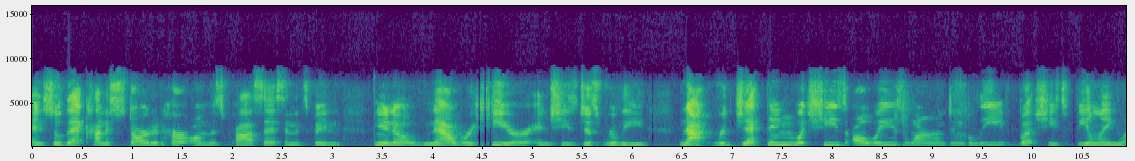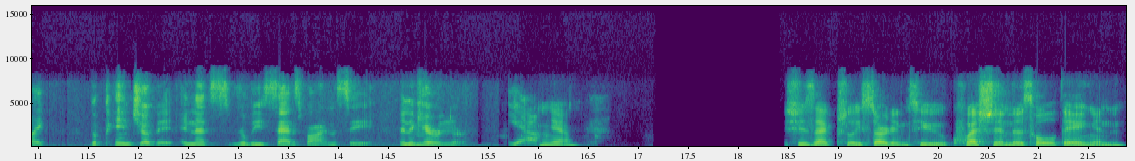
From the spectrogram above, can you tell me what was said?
and so that kind of started her on this process, and it's been you know now we're here, and she's just really not rejecting what she's always learned and believed, but she's feeling like the pinch of it, and that's really satisfying to see in a Mhm. character. Yeah. Yeah. She's actually starting to question this whole thing and,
